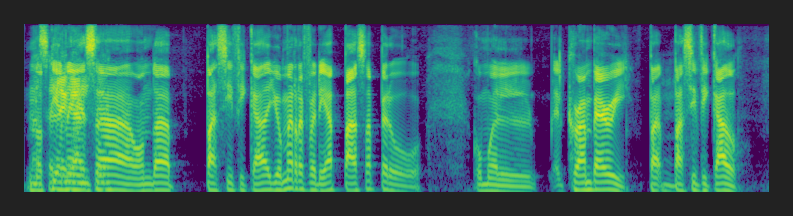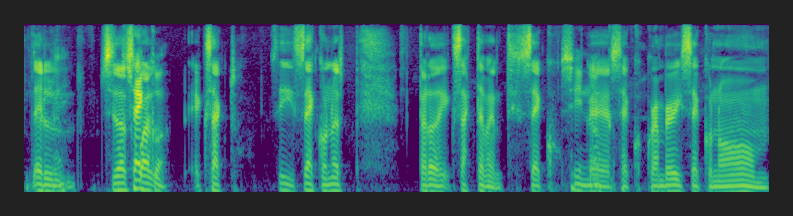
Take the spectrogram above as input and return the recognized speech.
no tiene esa onda pacificada. Yo me refería a pasa, pero como el, el cranberry pa- pacificado. El, ¿sí sabes Seco. cuál? Exacto. Sí, seco, no es. Pero exactamente, seco. Sí, ¿no? Eh, seco, cranberry seco, no.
